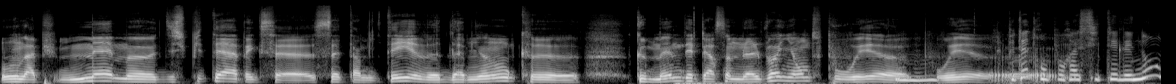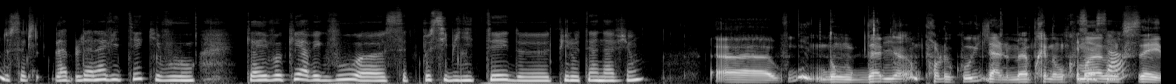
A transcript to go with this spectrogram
On a pu même discuter avec cet invité, Damien, que que même des personnes malvoyantes pouvaient... Euh, mhm. euh, Peut-être on pourrait citer les noms de cette, l'invité qui, vous, qui a évoqué avec vous euh, cette possibilité de piloter un avion? Oui, donc Damien, pour le coup, il a le même prénom que moi, donc c'est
